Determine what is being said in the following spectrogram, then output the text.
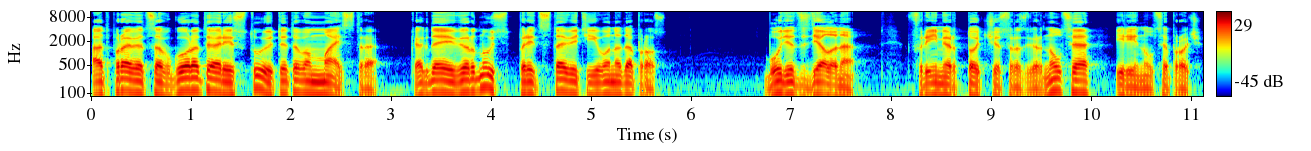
Отправятся в город и арестуют этого майстра. Когда я вернусь, представите его на допрос. Будет сделано. Фример тотчас развернулся и ринулся прочь.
